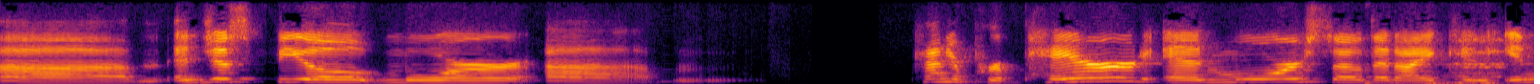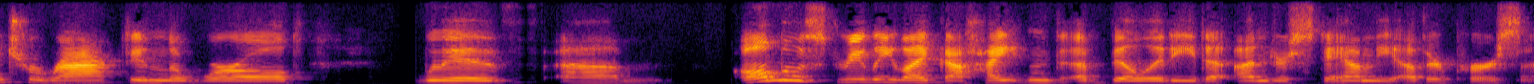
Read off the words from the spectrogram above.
um, and just feel more um, kind of prepared and more so that I can interact in the world with um, almost really like a heightened ability to understand the other person.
